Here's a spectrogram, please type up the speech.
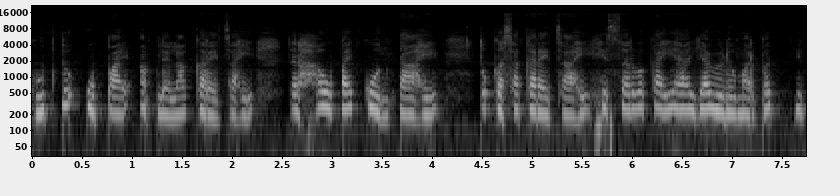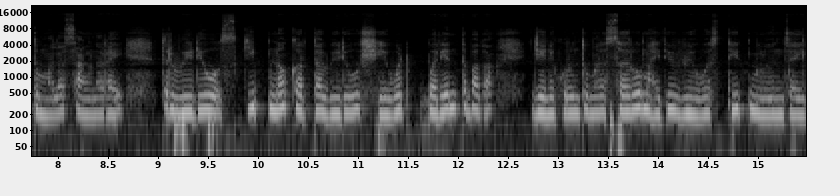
गुप्त उपाय आपल्याला करायचा आहे. तर हा उपाय कोणता आहे? तो कसा करायचा आहे? हे सर्व काही या या व्हिडिओमार्फत मी तुम्हाला सांगणार आहे. तर व्हिडिओ स्किप न करता व्हिडिओ शेवटपर्यंत बघा. जेणेकरून तुम्हाला सर्व माहिती व्यवस्थित मिळून जाईल.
